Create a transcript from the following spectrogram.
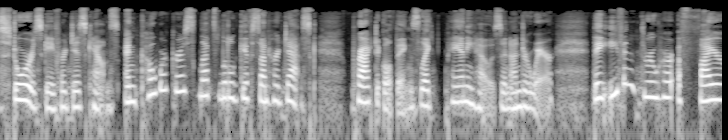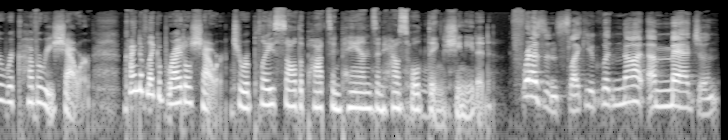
Stores gave her discounts, and coworkers left little gifts on her desk. Practical things like pantyhose and underwear. They even threw her a fire recovery shower, kind of like a bridal shower, to replace all the pots and pans and household things she needed. Presents like you could not imagine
